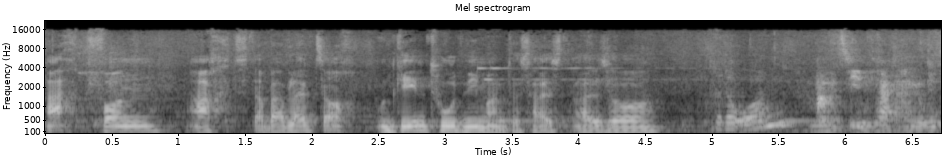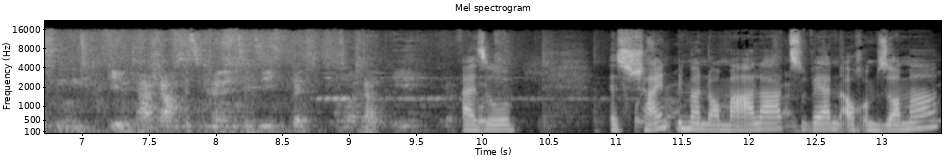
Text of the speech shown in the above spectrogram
Acht von acht. Dabei bleibt es auch. Und gehen tut niemand. Das heißt also. Dritter Orden? Wir haben jetzt jeden Tag angerufen und jeden Tag gab es jetzt kein Intensivbett. Ja. Also es scheint immer normaler zu werden, auch im Sommer.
